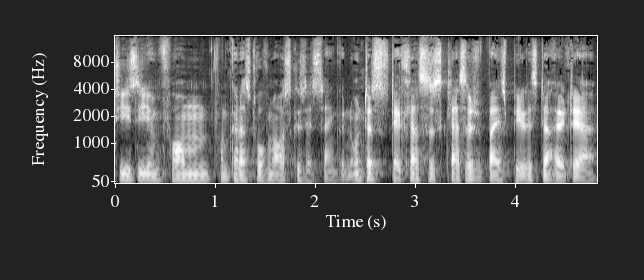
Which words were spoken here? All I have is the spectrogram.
die sie in Form von Katastrophen ausgesetzt sein können. Und das der klassische, klassische Beispiel ist da halt der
